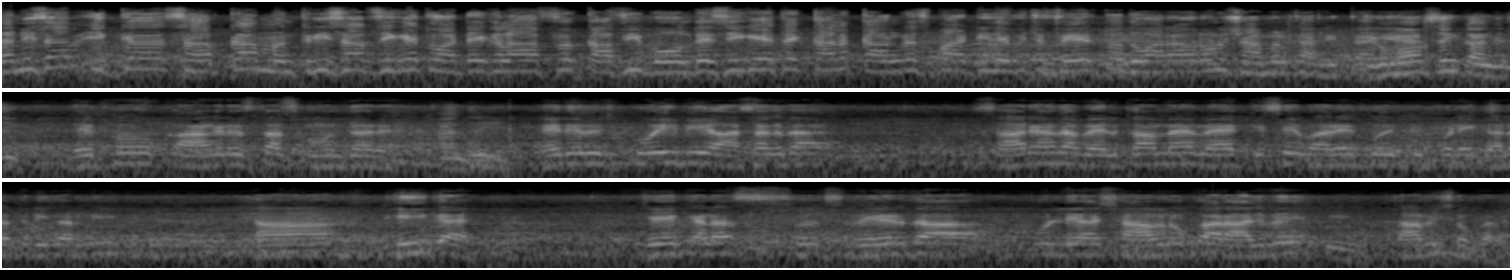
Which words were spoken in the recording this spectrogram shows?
ਚੰਨੀ ਸਾਹਿਬ ਇੱਕ ਸਾਬਕਾ ਮੰਤਰੀ ਸਾਹਿਬ ਸੀਗੇ ਤੁਹਾਡੇ ਖਿਲਾਫ ਕਾਫੀ ਬੋਲਦੇ ਸੀਗੇ ਤੇ ਕੱਲ ਕਾਂਗਰਸ ਪਾਰਟੀ ਦੇ ਵਿੱਚ ਫੇਰ ਤੋਂ ਦੁਬਾਰਾ ਉਹਨਾਂ ਨੂੰ ਸ਼ਾਮਲ ਕਰ ਲਿੱਤਾ ਗਿਆ। ਗੁਰਮੋਹਨ ਸਿੰਘ ਕੰਗ ਜੀ। ਦੇਖੋ ਕਾਂਗਰਸ ਦਾ ਸਮੁੰਦਰ ਹੈ। ਹਾਂਜੀ। ਇਹਦੇ ਵਿੱਚ ਕੋਈ ਵੀ ਆ ਸਕਦਾ। ਸਾਰਿਆਂ ਦਾ ਵੈਲਕਮ ਹੈ। ਮੈਂ ਕਿਸੇ ਬਾਰੇ ਕੋਈ ਟਿੱਪਣੀ ਗਲਤ ਨਹੀਂ ਕਰਨੀ। ਤਾਂ ਠੀਕ ਹੈ। ਜੇ ਕਹਿੰਦਾ ਸ- ਸਵੇਰ ਦਾ ਭੁੱਲਿਆ ਸ਼ਾਮ ਨੂੰ ਘਰ ਆ ਜਾਵੇ ਤਾਂ ਵੀ ਸ਼ੁਕਰ ਹੈ।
